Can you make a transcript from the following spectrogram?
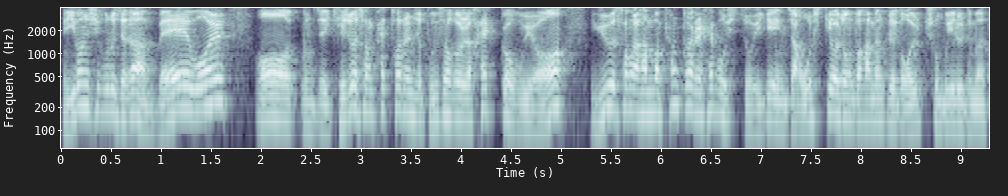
네, 이런 식으로 제가 매월 어 이제 계절성 패턴을 이제 분석을 할 거고요. 유효성을 한번 평가를 해 보시죠. 이게 이제 50개월 정도 하면 그래도 얼추 뭐 예를 들면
